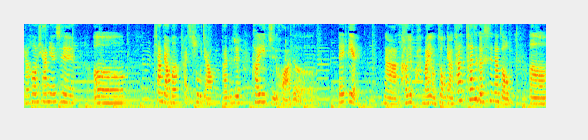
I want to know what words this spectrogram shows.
然后下面是嗯橡胶吗？还是塑胶？反正就是可以止滑的杯垫。那很有蛮有重量。它它这个是那种嗯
